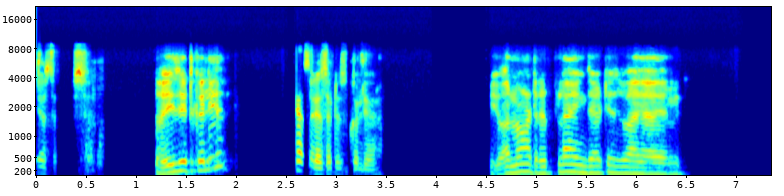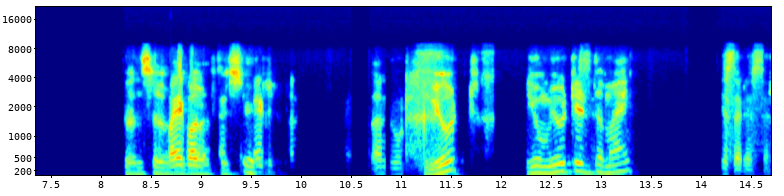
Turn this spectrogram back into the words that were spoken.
Yes, sir. sir. So is it clear? Yes, sir. Yes, it is clear. You are not replying. That is why I am concerned Mic was- about this. Mic- Unmute. Mute? You muted the mic? Yes, sir. Yes, sir.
